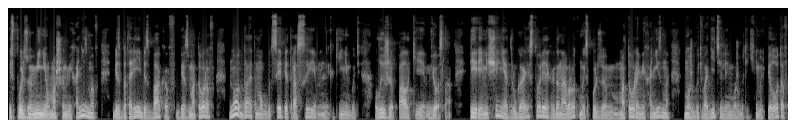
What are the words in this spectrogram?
используем минимум машин, механизмов, без батареи, без баков, без моторов. Но да, это могут быть цепи, тросы, какие-нибудь лыжи, палки, весла. Перемещение – другая история, когда наоборот мы используем моторы, механизмы, может быть, водителей, может быть, каких-нибудь пилотов,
